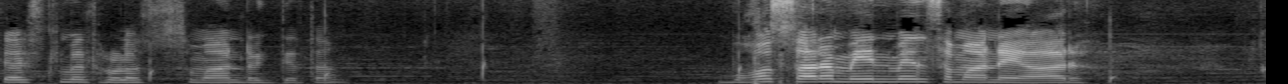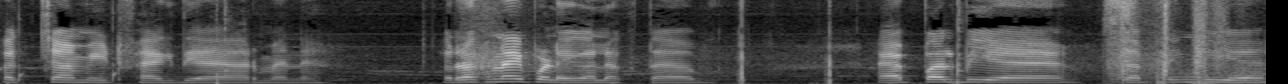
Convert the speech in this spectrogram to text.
चेस्ट में थोड़ा सा सामान रख देता। बहुत सारा मेन मेन सामान है यार। कच्चा मीट फेंक दिया यार मैंने। रखना ही पड़ेगा, लगता है अब। एप्पल भी है सैपलिंग भी है,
